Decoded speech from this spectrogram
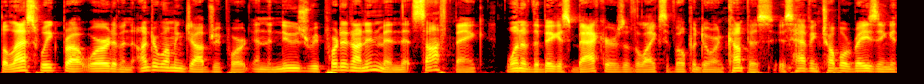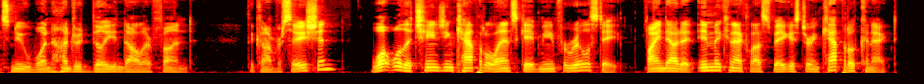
But last week brought word of an underwhelming jobs report, and the news reported on Inman that SoftBank, one of the biggest backers of the likes of Opendoor and Compass, is having trouble raising its new $100 billion fund. The conversation? What will the changing capital landscape mean for real estate? Find out at Inman Connect Las Vegas during Capital Connect,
